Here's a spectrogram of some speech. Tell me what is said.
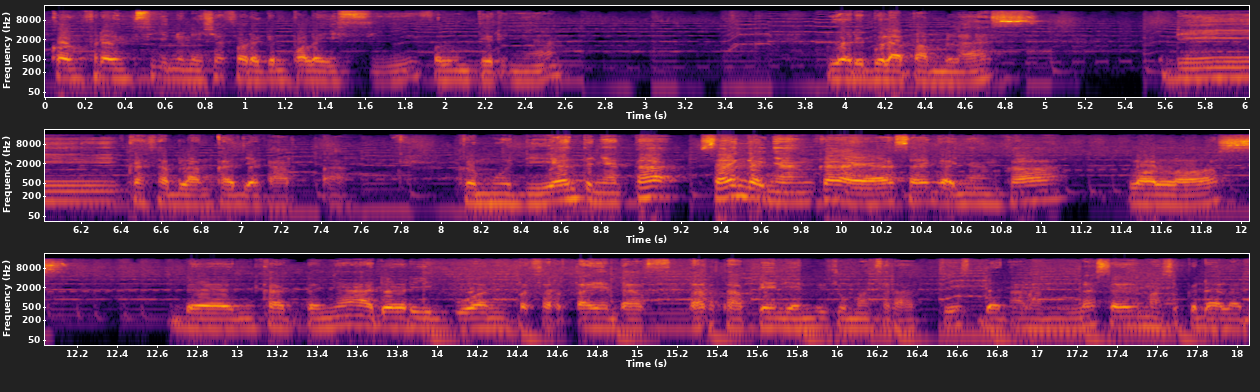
konferensi Indonesia Foreign Policy volunteernya 2018 di Casablanca Jakarta. Kemudian ternyata saya nggak nyangka ya saya nggak nyangka lolos dan katanya ada ribuan peserta yang daftar tapi yang diambil cuma 100 dan alhamdulillah saya masuk ke dalam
